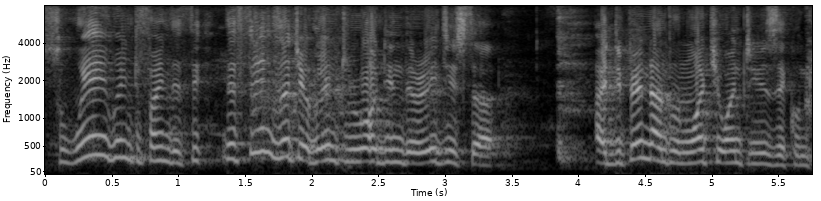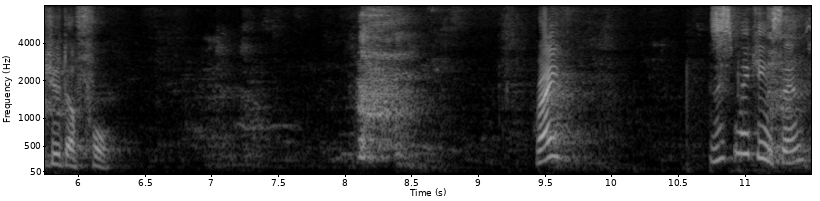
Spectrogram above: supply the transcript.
so where are you going to find the thing? The things that you're going to load in the register are dependent on what you want to use the computer for. Right? Is this making sense?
